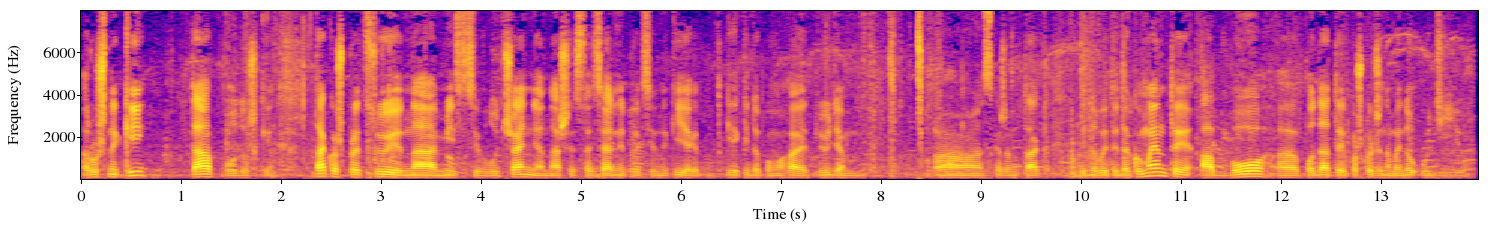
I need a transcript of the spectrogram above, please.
рушники та подушки. Також працює на місці влучання наші соціальні працівники, які допомагають людям. е, Скажімо так, відновити документи або подати пошкоджене майно у дію.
